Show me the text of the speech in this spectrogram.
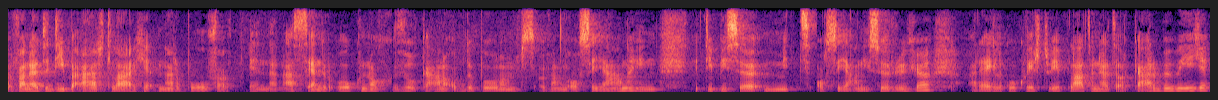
vanuit de diepe aardlagen naar boven. En daarnaast zijn er ook nog vulkanen op de bodems van de oceanen, in de typische mid-oceanische ruggen, waar eigenlijk ook weer twee platen uit elkaar bewegen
